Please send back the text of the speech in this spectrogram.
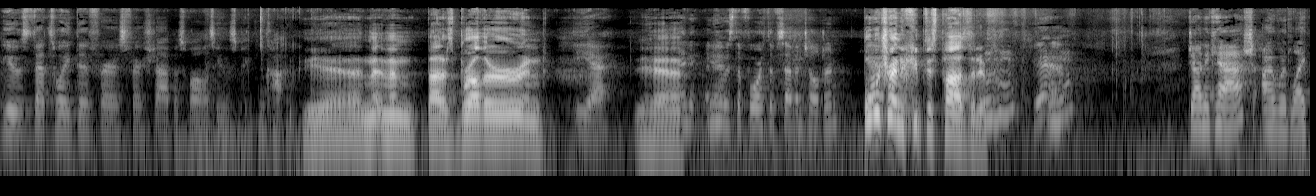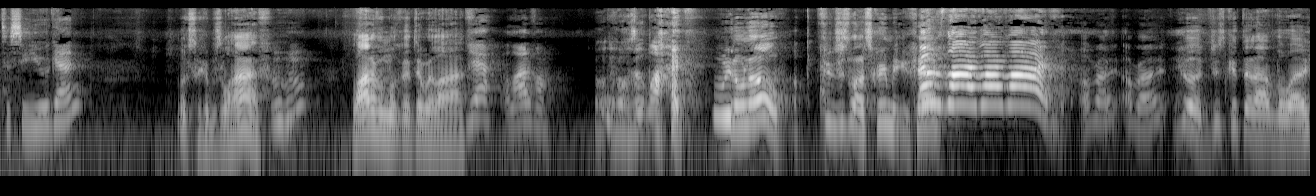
he was that's what he did for his first job as well as he was picking cotton. Yeah, and then, and then about his brother and Yeah. yeah. And, and he was the fourth of seven children. But we're trying to keep this positive. Mm-hmm. Yeah. Johnny Cash, I would like to see you again. Looks like it was live. Mm-hmm. A lot of them look like they were live. Yeah, a lot of them. It wasn't live. We don't know. Okay. If you just want to scream it, you It can. was live, live, live. All right, all right. Good. Just get that out of the way.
